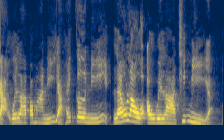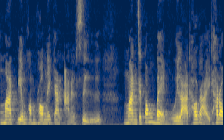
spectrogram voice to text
กะเวลาประมาณนี้อย่าให้เกินนี้ แล้วเราเอาเวลาที่มีอะมาเตรียมความพร้อมในการอ่านหนังสือ มันจะต้องแบ่งเวลาเท่าไหร่ ถ้าเรา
